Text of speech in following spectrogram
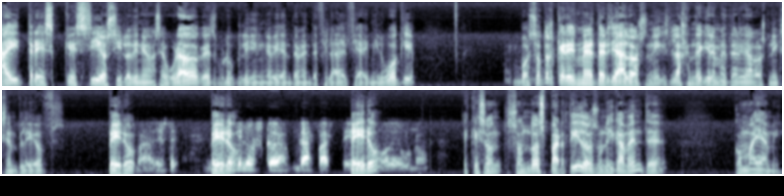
hay tres que sí o sí lo tienen asegurado, que es Brooklyn, evidentemente, Filadelfia y Milwaukee. Vosotros queréis meter ya a los Knicks, la gente quiere meter ya a los Knicks en playoffs, pero, pero, que los pero es que son, son dos partidos únicamente ¿eh? con Miami.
